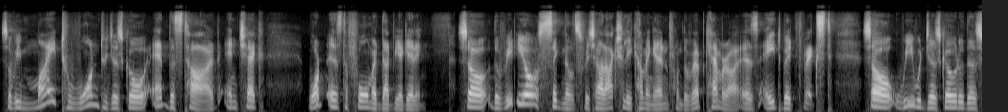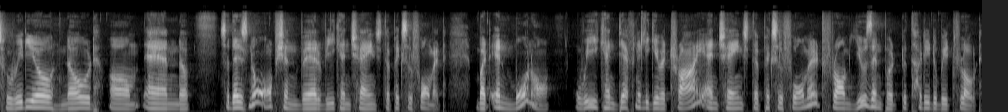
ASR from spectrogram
So we might want to just go at the start and check what is the format that we are getting. So the video signals which are actually coming in from the web camera is 8-bit fixed. So we would just go to this video node um, and uh, so there is no option where we can change the pixel format. But in Mono, we can definitely give a try and change the pixel format from use input to 32-bit float.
